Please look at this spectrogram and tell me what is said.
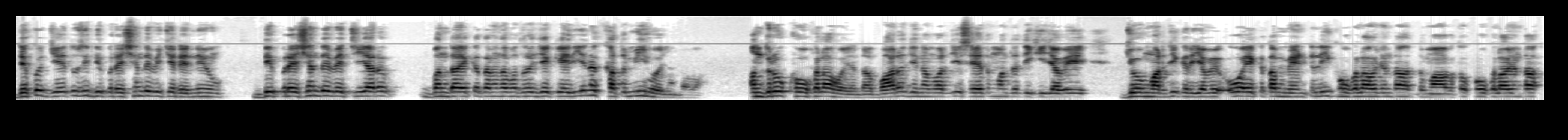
ਦੇਖੋ, ਜੇ ਤੁਸੀਂ ਡਿਪਰੈਸ਼ਨ ਦੇ ਵਿੱਚ ਰਹਿੰਦੇ ਹੋ ਡਿਪਰੈਸ਼ਨ ਦੇ ਵਿੱਚ ਯਾਰ ਬੰਦਾ ਇੱਕ ਤਰ੍ਹਾਂ ਦਾ ਮਤਲਬ ਜੇ ਕਹਿ ਦਈਏ ਨਾ ਖਤਮ ਹੀ ਹੋ ਜਾਂਦਾ ਵਾ। ਅੰਦਰੋਂ ਖੋਖਲਾ ਹੋ ਜਾਂਦਾ। ਬਾਹਰੋਂ ਜਿੰਨਾ ਮਰਜ਼ੀ ਸਿਹਤਮੰਦ ਦਿਖੀ ਜਾਵੇ, ਜੋ ਮਰਜ਼ੀ ਕਰੀ ਜਾਵੇ, ਉਹ ਇੱਕ ਤਾਂ ਮੈਂਟਲੀ ਖੋਖਲਾ ਹੋ ਜਾਂਦਾ, ਦਿਮਾਗ ਤੋਂ ਖੋਖਲਾ ਹੋ ਜਾਂਦਾ।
